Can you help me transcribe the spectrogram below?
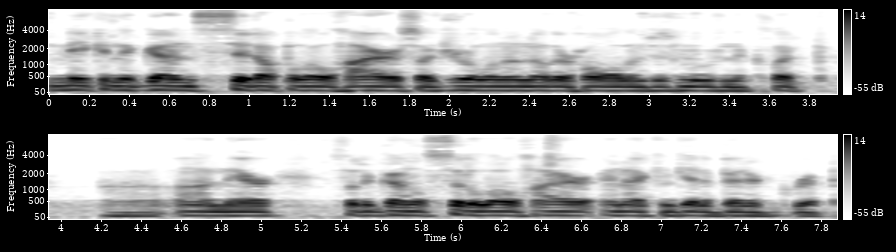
making the gun sit up a little higher. So drilling another hole and just moving the clip uh, on there so the gun will sit a little higher and I can get a better grip.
